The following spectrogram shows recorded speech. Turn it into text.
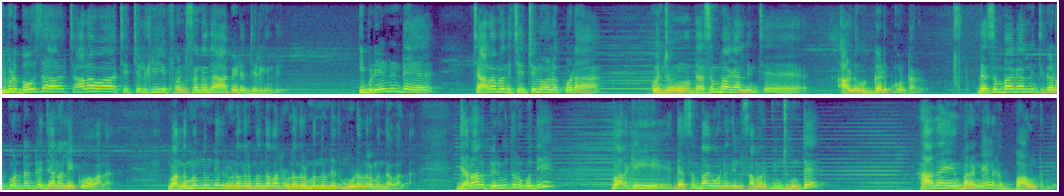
ఇప్పుడు బహుశా చాలా చర్చిలకి ఫండ్స్ అనేది ఆపేయడం జరిగింది. ఇప్పుడు ఏంటంటే చాలామంది చర్చిల వాళ్ళకు కూడా కొంచెం దశం భాగాల నుంచే వాళ్ళు గడుపుకుంటారు. దశం భాగాల నుంచి గడుపుకుంటుంటే జనాలు ఎక్కువ అవ్వాలి? వంద మంది ఉండేది రెండు వందల మంది అవ్వాలి రెండు వందల మంది ఉండేది మూడు వందల మంది అవ్వాలి. జనాలు పెరుగుతున్న కొద్దీ వాళ్ళకి దశం భాగం అన్నది వీళ్ళు సమర్పించుకుంటే ఆదాయం పరంగా వీళ్ళకి బాగుంటుంది.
